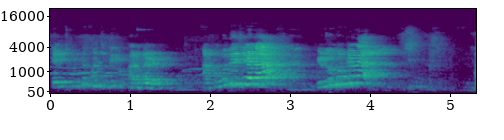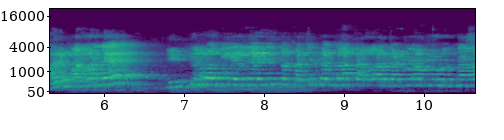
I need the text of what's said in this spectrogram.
చేయించుకుంటే మంచిది అంటాడు. అటు ఊదేసాడా ఇడుకుంటాడా అరే మనవాళ్ళే ఇంటిలోకి వెళ్ళేది ఖచ్చితంగా తెల్లారి గంటల మూడున్నర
